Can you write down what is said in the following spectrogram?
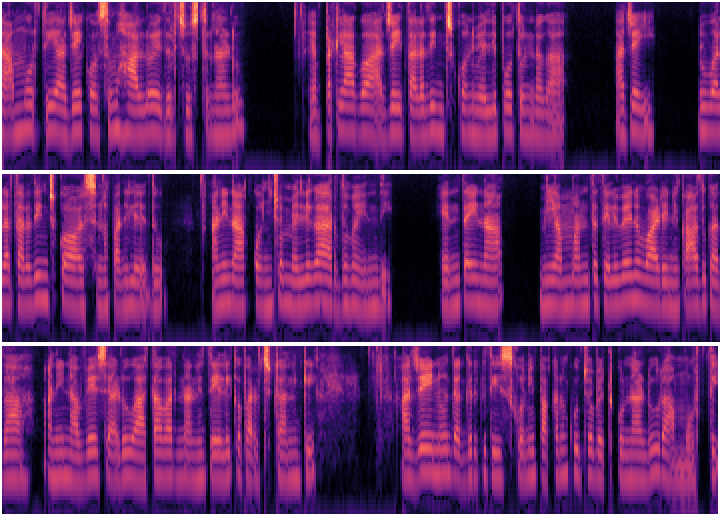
రామ్మూర్తి అజయ్ కోసం హాల్లో ఎదురు చూస్తున్నాడు ఎప్పట్లాగో అజయ్ తలదించుకొని వెళ్ళిపోతుండగా అజయ్ నువ్వు అలా తలదించుకోవాల్సిన పని లేదు అని నాకు కొంచెం మెల్లిగా అర్థమైంది. ఎంతైనా మీ అమ్మంత తెలివైన వాడిని కాదు కదా అని నవ్వేశాడు వాతావరణాన్ని తేలికపరచడానికి అజయ్ను దగ్గరికి తీసుకొని పక్కన కూర్చోబెట్టుకున్నాడు రామ్మూర్తి.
